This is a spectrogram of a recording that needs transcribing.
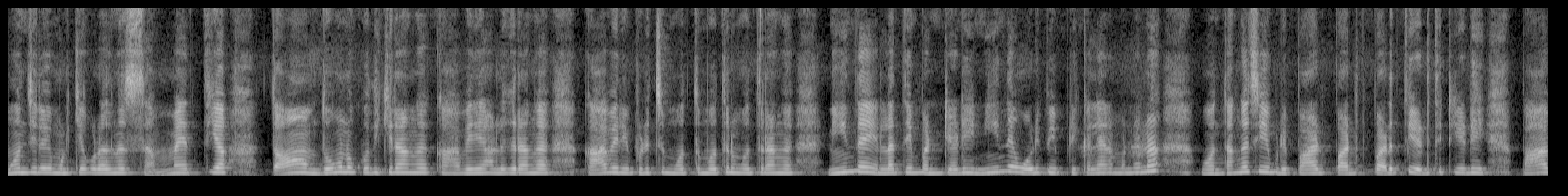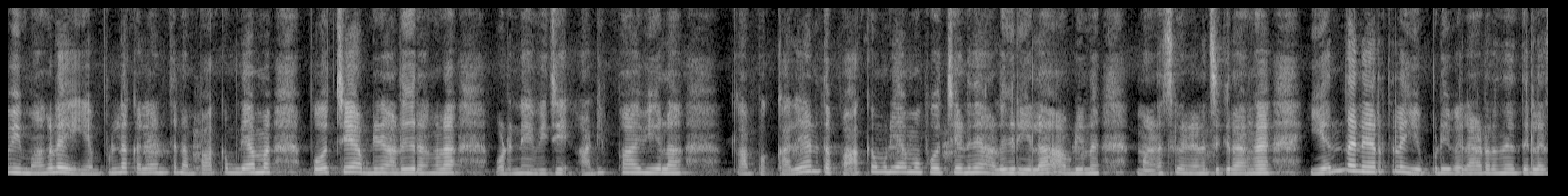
மூஞ்சிலே முடிக்கக்கூடாதுன்னு செம்மத்தியாக தாம் தூமனு குதிக்கிறாங்க காவேரி அழுகுறாங்க காவேரி பிடிச்சி மொத்து மொத்துன்னு மொத்துறாங்க நீ தான் எல்லாத்தையும் பண்ணிட்டியாடி? நீ தான் ஓடிப்பி இப்படி கல்யாணம் பண்ணனா உன் தங்கச்சி இப்படி பா படு படுத்து எடுத்துட்டியடி? பாவி மகளே என் பிள்ளை கல்யாணத்தை நான் பார்க்க முடியாமல் போச்சே அப்படின்னு அழுகுறாங்களா? உடனே விஜய் அடிப்பாவியலா அப்போ கல்யாணத்தை பார்க்க முடியாமல் போச்சேன்னு தான் அழுகிறீங்களா அப்படின்னு மனசில் நினச்சிக்கிறாங்க. எந்த நேரத்தில் எப்படி விளையாடுறதுன்னு தெரியல.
